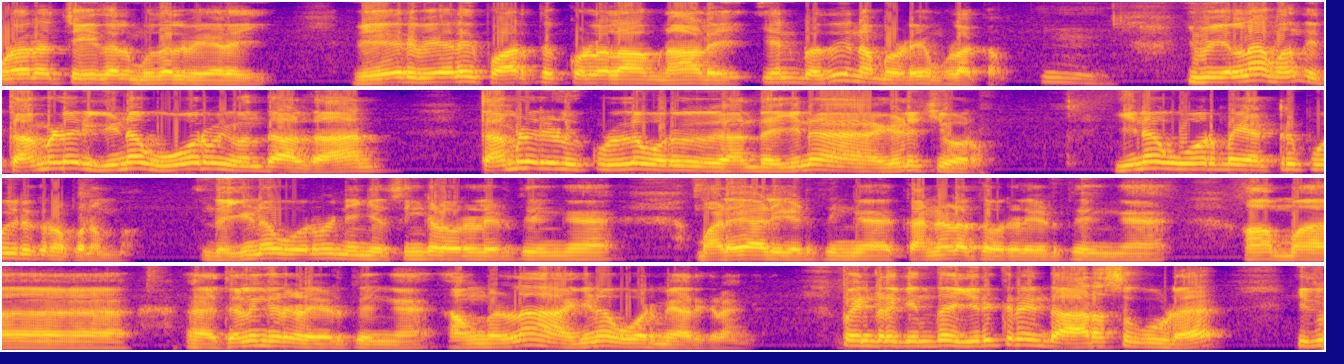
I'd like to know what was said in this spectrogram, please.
உணரச் செய்தல் முதல் வேலை. வேறு வேலை பார்த்து கொள்ளலாம் நாளை என்பது நம்மளுடைய முழக்கம். இவையெல்லாம் வந்து தமிழர் இன ஓர்மை வந்தால்தான் தமிழர்களுக்குள்ள ஒரு அந்த இன எழுச்சி வரும். இன ஓர்மை அற்று போயிருக்கிறோம் இப்போ நம்ம. இந்த இன ஓர்மை நீங்கள் சிங்களவர்கள் எடுத்துக்கங்க மலையாளி எடுத்துங்க கன்னடத்தவர்கள் எடுத்துக்கங்க தெலுங்கர்களை எடுத்துங்க அவங்கெல்லாம் இன ஓர்மையாக இருக்கிறாங்க. இப்போ இன்றைக்கு இந்த இருக்கிற இந்த அரசு கூட இது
